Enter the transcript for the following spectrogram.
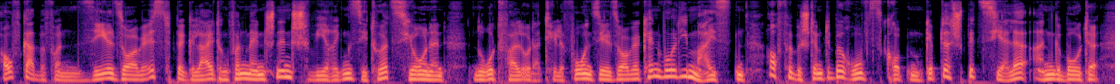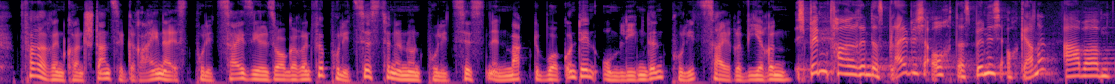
Aufgabe von Seelsorge ist Begleitung von Menschen in schwierigen Situationen. Notfall- oder Telefonseelsorge kennen wohl die meisten. Auch für bestimmte Berufsgruppen gibt es spezielle Angebote. Pfarrerin Konstanze Greiner ist Polizeiseelsorgerin für Polizistinnen und Polizisten in Magdeburg und den umliegenden Polizeirevieren. Ich bin Pfarrerin, das bleibe ich auch, das bin ich auch gerne. Aber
